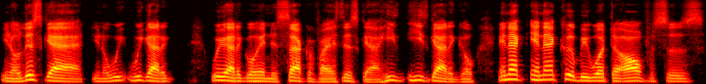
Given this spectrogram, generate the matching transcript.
you know, this guy, you know, we we got to we got to go ahead and sacrifice this guy. He he's got to go, and that and that could be what the officers,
